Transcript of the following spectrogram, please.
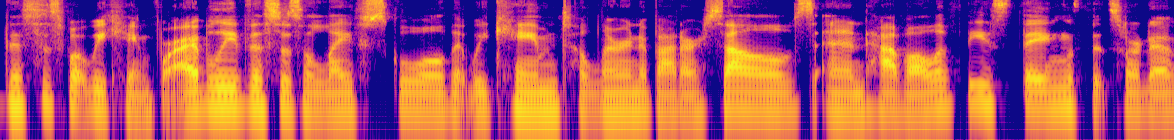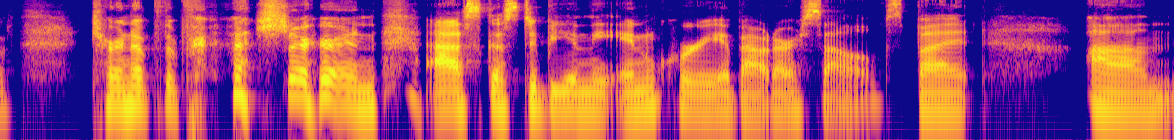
This is what we came for. I believe this is a life school that we came to learn about ourselves and have all of these things that sort of turn up the pressure and ask us to be in the inquiry about ourselves. But um,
